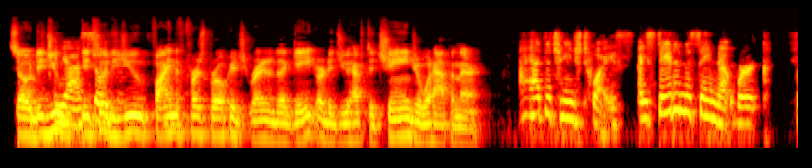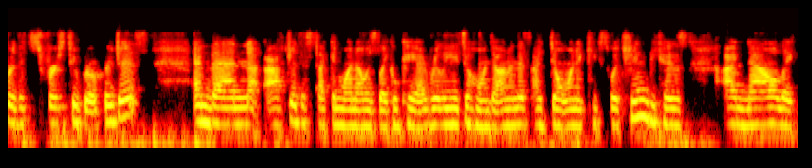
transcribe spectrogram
So did you? Yeah, did, so, so- did you find the first brokerage right at the gate, or did you have to change, or what happened there? I had to change twice. I stayed in the same network for the first two brokerages. And then after the second one, I was like, okay, I really need to hone down on this. I don't want to keep switching because I'm now like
